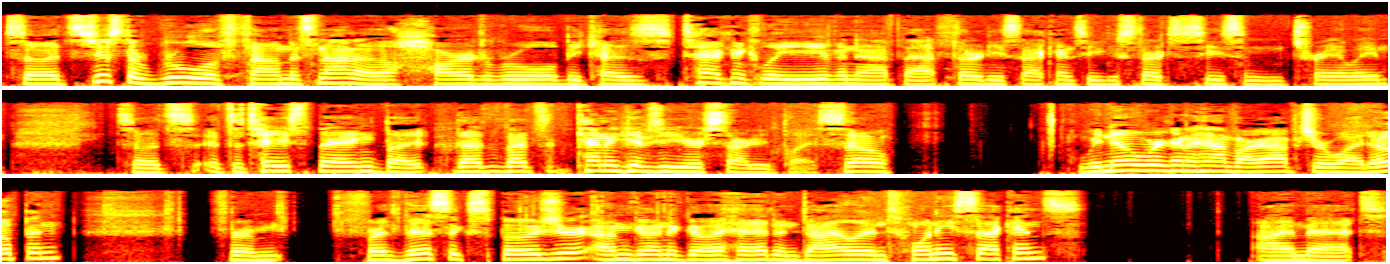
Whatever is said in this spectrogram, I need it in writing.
so it's just a rule of thumb. It's not a hard rule because technically, even at that 30 seconds, you can start to see some trailing. So it's it's a taste thing, but that that's kind of gives you your starting place. So we know we're going to have our aperture wide open. For for this exposure, I'm going to go ahead and dial in 20 seconds. I'm at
